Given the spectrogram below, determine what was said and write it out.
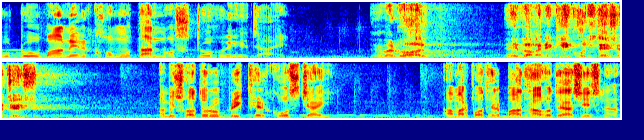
দুটো বানের ক্ষমতা নষ্ট হয়ে যায়। এবার বল এই বাগানে কি খুঁজতে এসেছিস? আমি সতেরো বৃক্ষের কোষ চাই। আমার পথের বাধা হতে আসিস না।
